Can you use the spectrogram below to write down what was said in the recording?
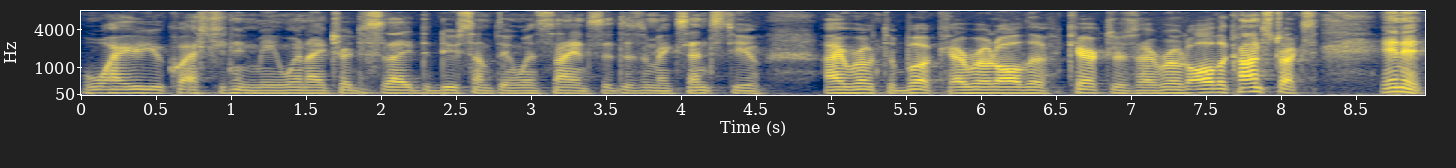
Why are you questioning me when I decide to do something with science that doesn't make sense to you? I wrote the book. I wrote all the characters. I wrote all the constructs in it.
